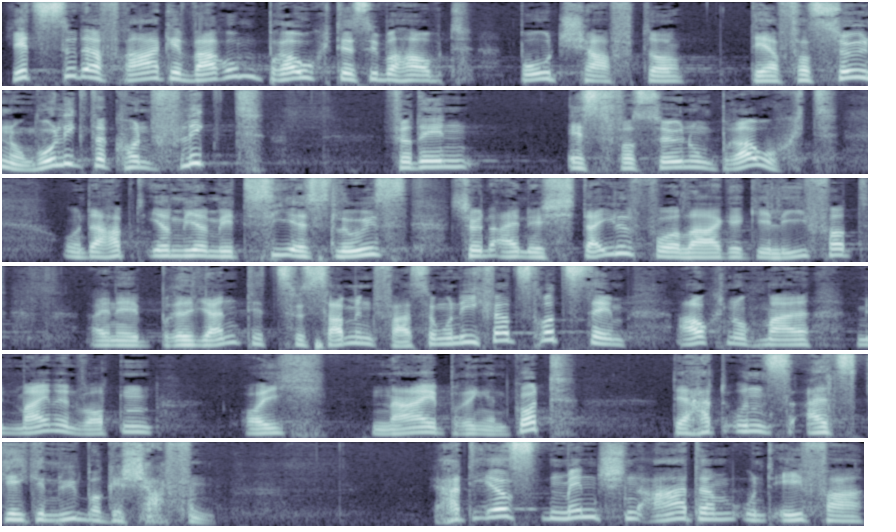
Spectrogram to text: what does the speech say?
Jetzt zu der Frage, warum braucht es überhaupt Botschafter der Versöhnung? Wo liegt der Konflikt, für den es Versöhnung braucht? Und da habt ihr mir mit C.S. Lewis schon eine Steilvorlage geliefert, eine brillante Zusammenfassung. Und ich werde es trotzdem auch nochmal mit meinen Worten euch nahebringen. Gott, der hat uns als Gegenüber geschaffen. Er hat die ersten Menschen, Adam und Eva,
